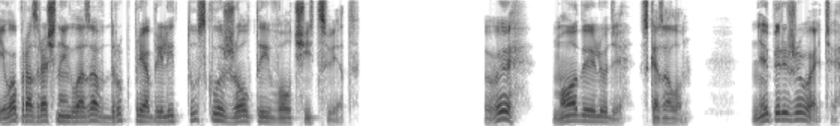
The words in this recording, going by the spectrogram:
его прозрачные глаза вдруг приобрели тускло-желтый волчий цвет. «Вы, молодые люди», — сказал он, — «не переживайте.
